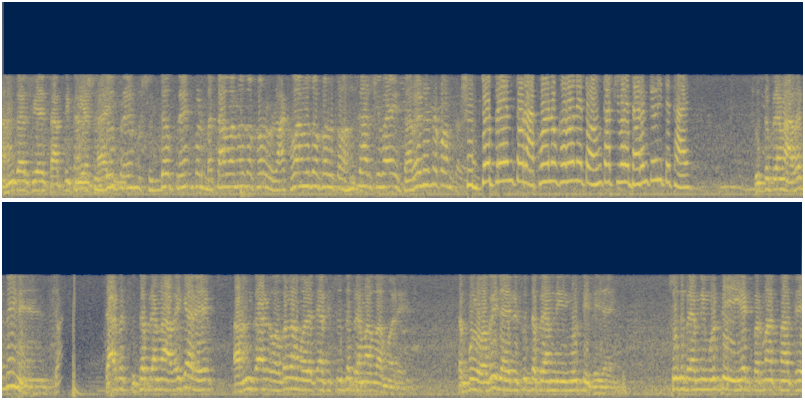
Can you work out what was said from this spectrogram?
અહંકાર સિવાય સાત્વિક ક્રિયા શુદ્ધ થાય પ્રેમ શુદ્ધ પ્રેમ પણ બતાવવાનો તો ખરો રાખવાનો તો ખરો તો અહંકાર સિવાય ધારણ તો કોણ કરે? શુદ્ધ પ્રેમ તો રાખવાનો ખરો ને તો અહંકાર સિવાય ધારણ કેવી રીતે થાય? શુદ્ધ પ્રેમ આવે જ નહીં ને. ત્યાર પછી શુદ્ધ પ્રેમ આવે ક્યારે? અહંકાર ઓગળવા મળે ત્યાંથી શુદ્ધ પ્રેમ આવવા મળે. સંપૂર્ણ ઓગળી જાય એટલે શુદ્ધ પ્રેમની મૂર્તિ થઈ જાય. શુદ્ધ પ્રેમની મૂર્તિ એ જ પરમાત્મા છે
